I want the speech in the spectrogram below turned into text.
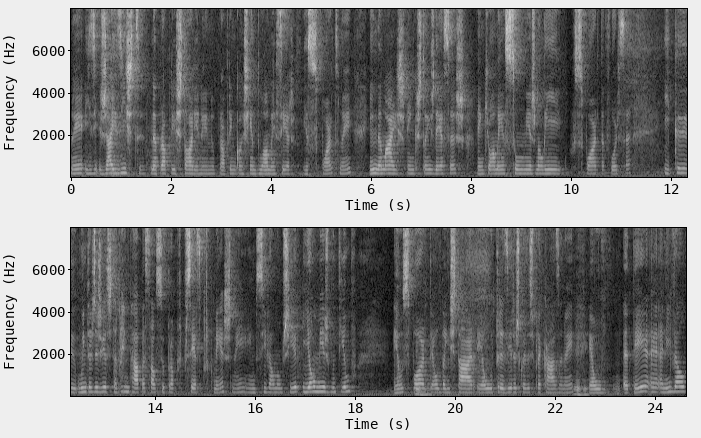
é? já existe na própria história, é? no próprio inconsciente do homem ser esse suporte, é? ainda mais em questões dessas, em que o homem assume mesmo ali o suporte, a força, e que muitas das vezes também está a passar o seu próprio processo porque mexe, é impossível não mexer, e ao mesmo tempo é o suporte, uhum. é o bem-estar, é o trazer as coisas para casa, não é? Uhum. É o até a nível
